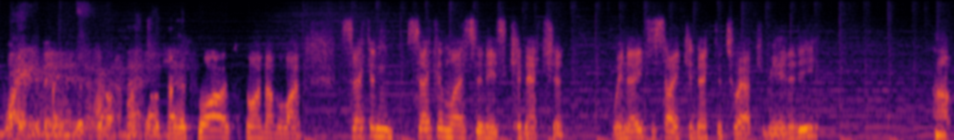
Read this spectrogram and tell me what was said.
weight of being lifted off my shoulders. So that's why it's my number one. Second, second lesson is connection. We need to stay connected to our community. Um,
